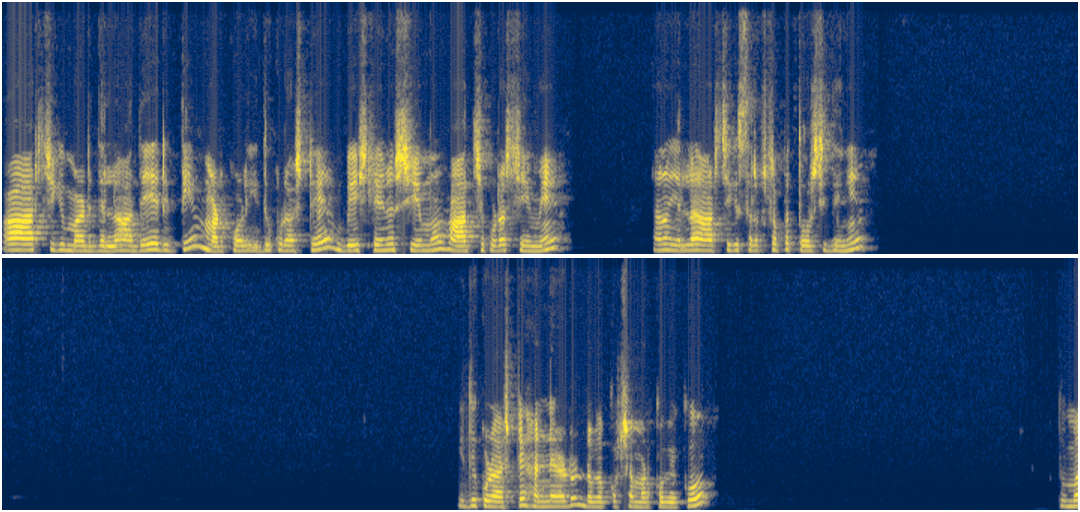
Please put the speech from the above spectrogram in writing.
ಆ ಆರ್ಚಿಗೆ ಮಾಡಿದ್ದೆಲ್ಲ ಅದೇ ರೀತಿ ಮಾಡ್ಕೊಳ್ಳಿ. ಇದು ಕೂಡ ಅಷ್ಟೇ. ಬೇಸ್ಲೇನು ಸೇಮು ಆರ್ಚ್ ಕೂಡ ಸೇಮೇ ನಾನು ಎಲ್ಲ ಆರ್ಚಿಗೆ ಸ್ವಲ್ಪ ಸ್ವಲ್ಪ ತೋರಿಸಿದ್ದೀನಿ. ಇದು ಕೂಡ ಅಷ್ಟೇ ಹನ್ನೆರಡು ಡಬಲ್ ಕ್ರೋಶ ಮಾಡ್ಕೋಬೇಕು. ತುಂಬಾ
